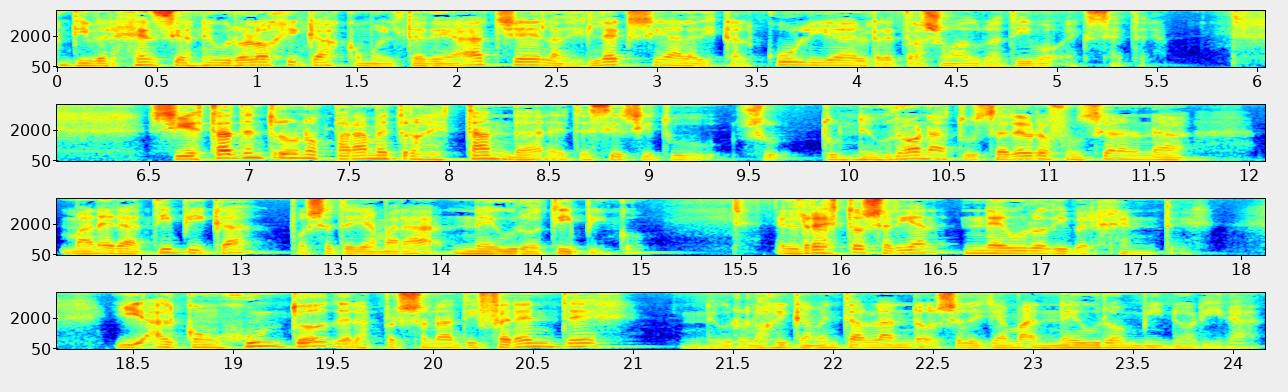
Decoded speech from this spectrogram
divergencias neurológicas como el TDAH, la dislexia, la discalculia, el retraso madurativo, etc. Si estás dentro de unos parámetros estándar, es decir, si tus neuronas, tu cerebro funciona de una manera típica, pues se te llamará neurotípico. El resto serían neurodivergentes. Y al conjunto de las personas diferentes, neurológicamente hablando, se les llama neurominoridad.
